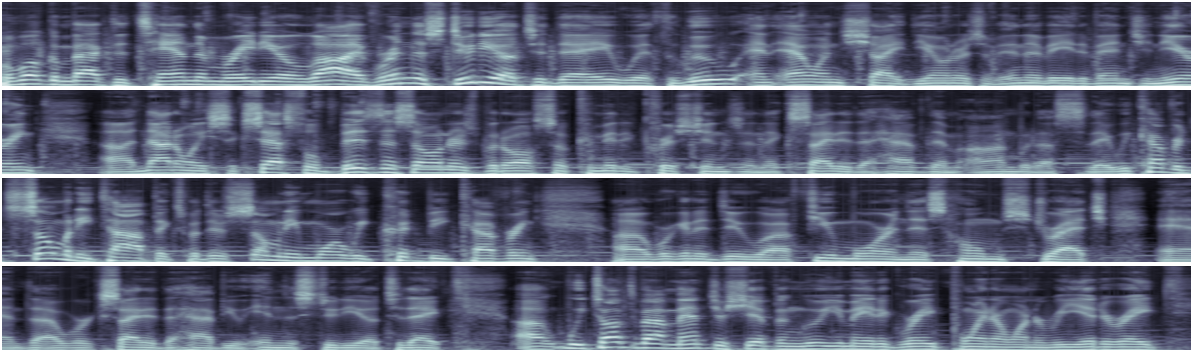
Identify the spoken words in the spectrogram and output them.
Well, welcome back to Tandem Radio Live. We're in the studio today with Lou and Ellen Scheit, the owners of Innovative Engineering. Uh, not only successful business owners, but also committed Christians, and excited to have them on with us today. We covered so many topics, but there's so many more we could be covering. Uh, we're going to do a few more in this home stretch, and uh, we're excited to have you in the studio today. Uh, we talked about mentorship, and Lou, you made a great point. I want to reiterate:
